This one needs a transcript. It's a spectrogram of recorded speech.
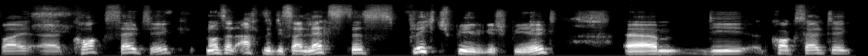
bei äh, Cork Celtic 1978 sein letztes Pflichtspiel gespielt. Ähm, die Cork Celtic,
